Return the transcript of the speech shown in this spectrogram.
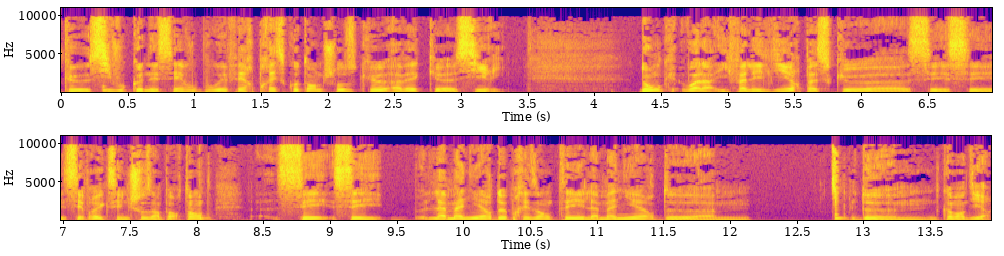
que si vous connaissez vous pouvez faire presque autant de choses qu'avec euh, Siri donc voilà, il fallait le dire parce que c'est vrai que c'est une chose importante. C'est la manière de présenter, la manière de euh, de comment dire.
